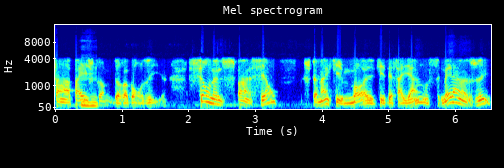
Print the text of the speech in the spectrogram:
Ça empêche mhm. comme de rebondir. Si on a une suspension, justement, qui est molle, qui est défaillante, mélangée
